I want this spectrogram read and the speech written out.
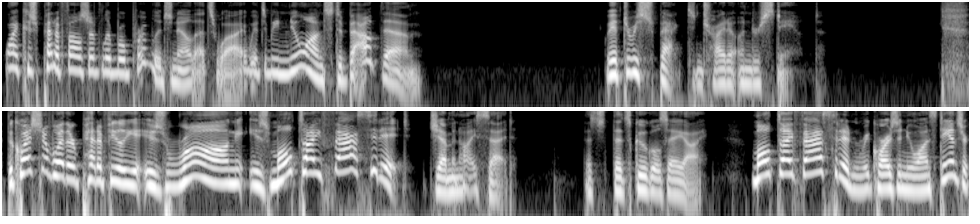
Why? Because pedophiles have liberal privilege now. That's why. We have to be nuanced about them. We have to respect and try to understand. The question of whether pedophilia is wrong is multifaceted, Gemini said. That's, that's Google's AI. Multifaceted and requires a nuanced answer.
